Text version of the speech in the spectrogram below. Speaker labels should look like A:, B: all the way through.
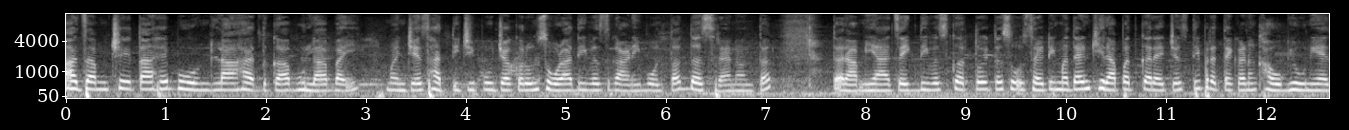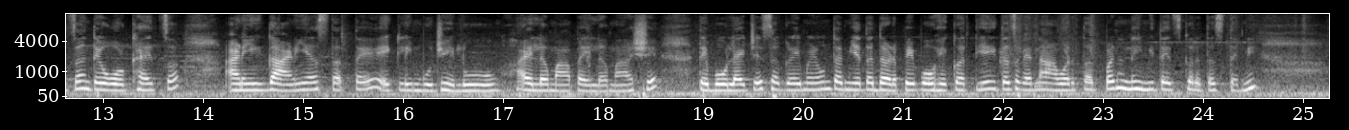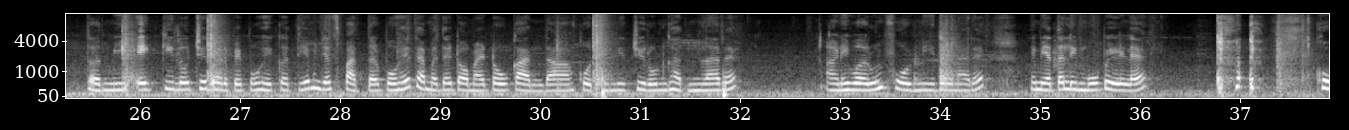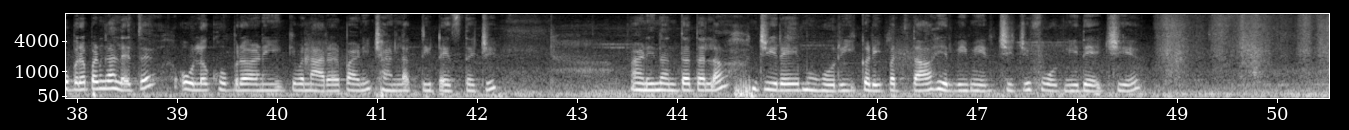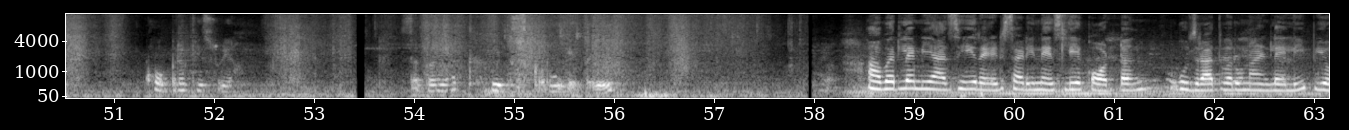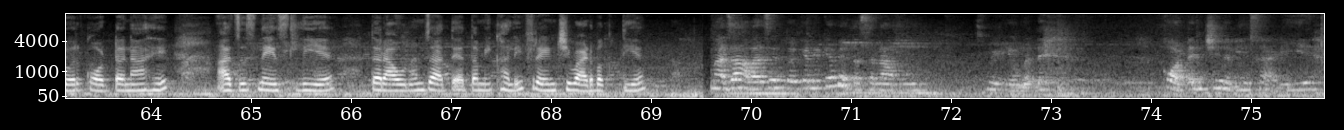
A: आज आमच्या इथं आहे भोंडला हादगा भुलाबाई. म्हणजेच हत्तीची पूजा करून सोळा दिवस गाणी बोलतात दसऱ्यानंतर. तर आम्ही आज एक दिवस करतो इथं सोसायटीमध्ये आणि खिरापत करायची असती प्रत्येकानं खाऊ घेऊन यायचं आणि ते ओळखायचं. आणि गाणी असतात ते एक लिंबू झेलू आयलमा पैलमा असे. ते बोलायचे सगळे मिळून तर मी आता दडपे पोहे करते इथं सगळ्यांना आवडतात पण नेहमी तेच करत असते मी. तर मी एक किलोचे दडपे पोहे करते म्हणजेच पातळ पोहे. त्यामध्ये टोमॅटो कांदा कोथिंबीर चिरून घालणार आहे आणि वरून फोडणी देणार आहे. मी आता लिंबू पिळलं आहे खोबरं पण घालायचं आहे ओलं खोबरं आणि किंवा नारळ पाणी छान लागते टेस्ट त्याची. आणि नंतर त्याला जिरे मोहरी कढीपत्ता हिरवी मिरचीची फोडणी द्यायची आहे खोबरं खिसूया. सगळं यात मिक्स करून घेते मी. आवरले मी आज ही रेड साडी नेसली आहे कॉटन. गुजरातवरून आणलेली प्युअर कॉटन आहे. आजच नेसली आहे तर आवरून जाते. आता मी खाली फ्रेंडची वाट बघते आहे माझा आवाज येतो की नाही? काय माहीत असं लावून व्हिडिओमध्ये. कॉटनची नवीन साडी आहे.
